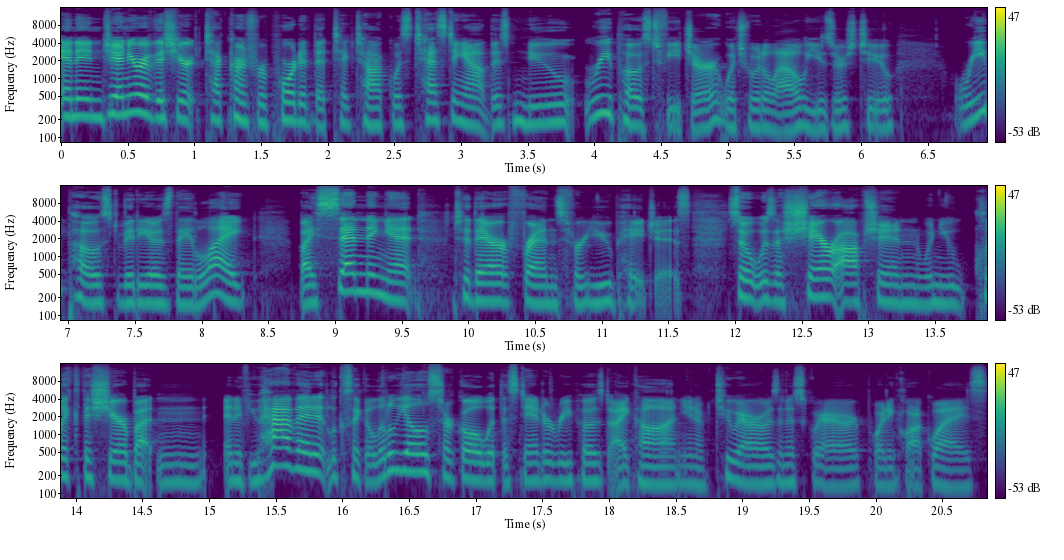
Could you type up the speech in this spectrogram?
and in January of this year, TechCrunch reported that TikTok was testing out this new repost feature, which would allow users to repost videos they liked by sending it to their friends for you pages. So it was a share option when you click the share button. And if you have it, it looks like a little yellow circle with the standard repost icon, you know, two arrows in a square pointing clockwise.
